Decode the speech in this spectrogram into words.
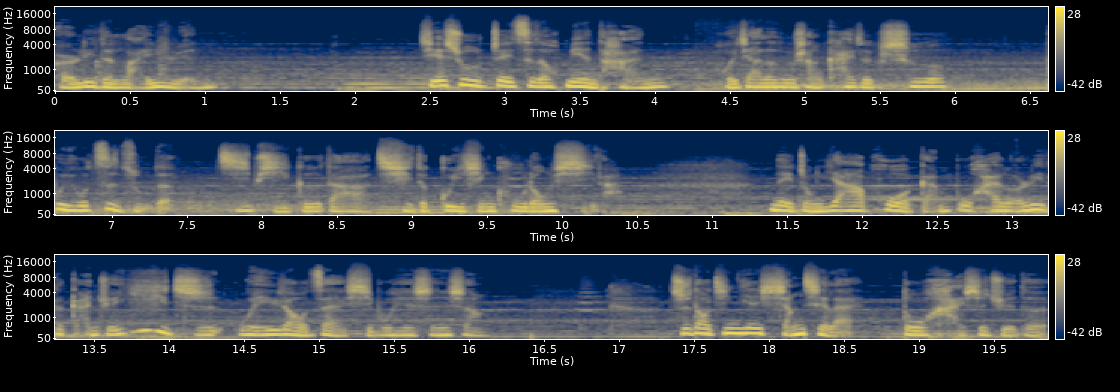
而栗的来源。结束这次的面谈，回家的路上开着车，不由自主的鸡皮疙瘩起的龟心窟窿洗啦。那种压迫感、不寒而栗的感觉一直围绕在喜伯爷身上，直到今天想起来，都还是觉得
